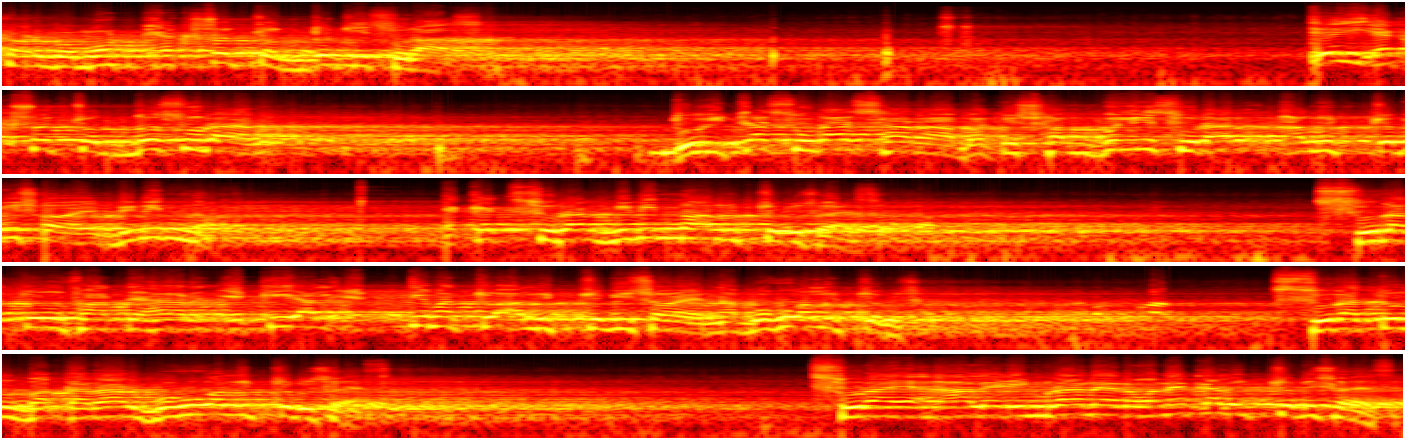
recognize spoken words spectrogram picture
সর্বমোট একশো চোদ্দটি সুরা আছে। এই একশো চোদ্দ সুরার দুইটা সুরা ছাড়া বাকি সবগুলি সুরার আলোচ্য বিষয় বিভিন্ন। এক এক সুরার বিভিন্ন আলোচ্য বিষয় আছে। সুরাতুল ফাতেহার একই আল একটি মাত্র আলোচ্য বিষয় না বহু আলোচ্য বিষয়। সুরাতুল বাকারার বহু আলোচ্য বিষয় আছে। সুরায় আলে ইমরানের অনেক আলোচ্য বিষয় আছে।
